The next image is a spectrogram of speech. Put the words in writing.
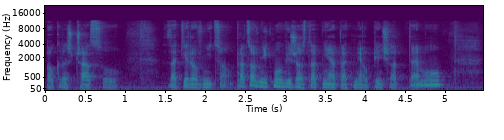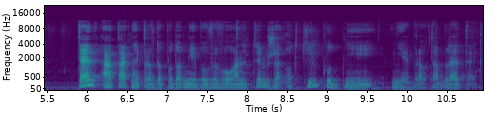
okres czasu za kierownicą. Pracownik mówi, że ostatni atak miał 5 lat temu. Ten atak najprawdopodobniej był wywołany tym, że od kilku dni nie brał tabletek.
